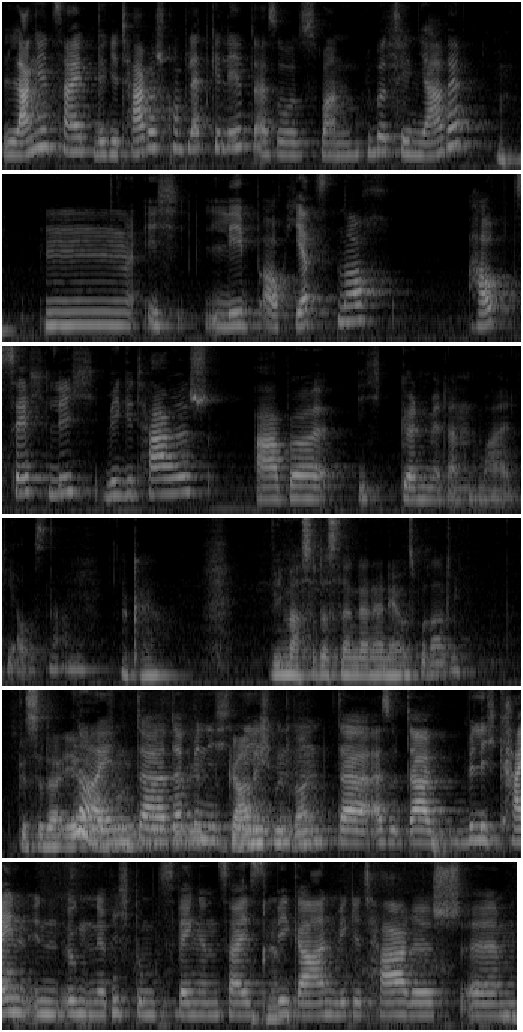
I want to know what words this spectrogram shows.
lange Zeit vegetarisch komplett gelebt, also es waren über zehn Jahre. Mhm. Ich lebe auch jetzt noch hauptsächlich vegetarisch, aber ich gönne mir dann mal die Ausnahmen. Okay. Wie machst du das dann in deiner Ernährungsberatung? Bist du da eher Nein, da, da bin ich gar nee, nicht mit rein? Da, also da will ich keinen in irgendeine Richtung zwängen, sei es okay. vegan, vegetarisch ähm,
